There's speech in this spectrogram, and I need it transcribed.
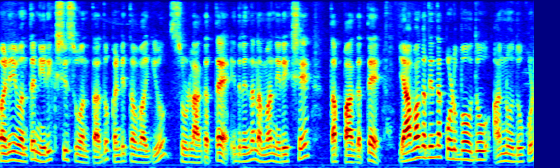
ಪಡೆಯುವಂತೆ ನಿರೀಕ್ಷಿಸುವಂಥದ್ದು ಖಂಡಿತವಾಗಿಯೂ ಸುಳ್ಳಾಗುತ್ತೆ. ಇದರಿಂದ ನಮ್ಮ ನಿರೀಕ್ಷೆ ತಪ್ಪಾಗುತ್ತೆ. ಯಾವಾಗದಿಂದ ಕೊಡ್ಬೋದು ಅನ್ನೋದು ಕೂಡ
